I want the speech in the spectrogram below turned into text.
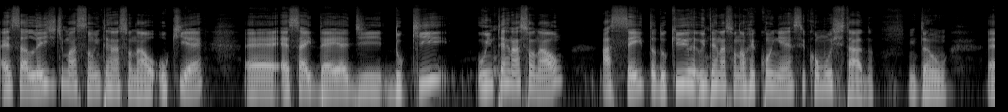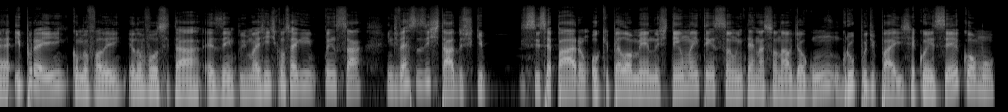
essa legitimação internacional, o que é, é essa ideia de do que o internacional aceita, do que o internacional reconhece como Estado. Então, é, e por aí, como eu falei, eu não vou citar exemplos, mas a gente consegue pensar em diversos estados que se separam ou que pelo menos têm uma intenção internacional de algum grupo de países reconhecer como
